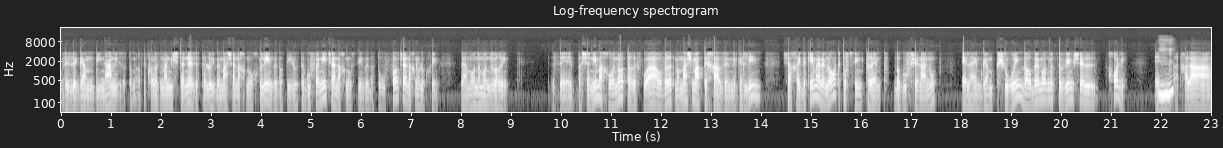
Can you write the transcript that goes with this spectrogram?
וזה גם דינמי, זאת אומרת, זה כל הזמן משתנה, זה תלוי במה שאנחנו אוכלים ובפעילות הגופנית שאנחנו עושים ובתרופות שאנחנו לוקחים, והמון המון דברים. ובשנים האחרונות הרפואה עוברת ממש מהפכה ומגלים שהחיידקים האלה הם לא רק תופסים טרמפ בגוף שלנו, אלא הם גם קשורים בהרבה מאוד מצבים של חולי. Mm-hmm. בהתחלה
